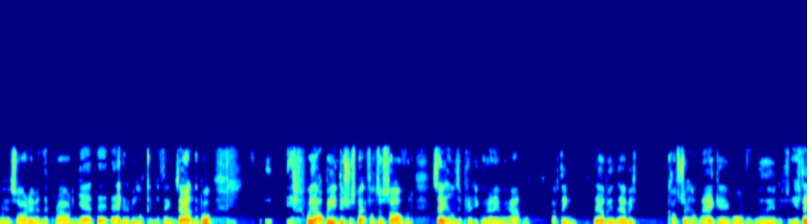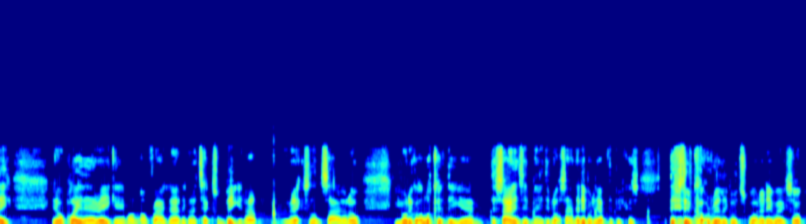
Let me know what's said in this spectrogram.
Uh, saw him in the crowd, and yeah, they're, they're going to be looking at things, aren't they? But without being disrespectful to Salford, St Helens are pretty good anyway, aren't they? I think they'll be they'll be concentrating on their game, won't they? Really, and if, if they you know, play their A game on, on Friday night. They're going to take some beating, they? They're an excellent side. I know you've only got to look at the um, the signings they've made. They've not signed anybody, have they? Because they've, they've got a really good squad anyway. So,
